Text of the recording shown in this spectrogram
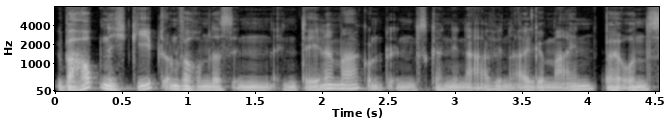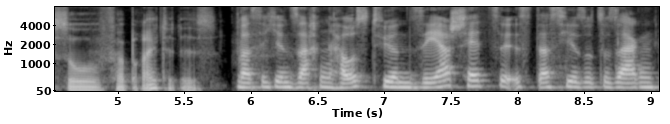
überhaupt nicht gibt und warum das in, in Dänemark und in Skandinavien allgemein bei uns so verbreitet ist. Was ich in Sachen Haustüren sehr schätze, ist, dass hier sozusagen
